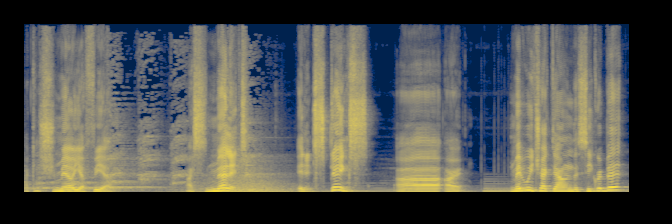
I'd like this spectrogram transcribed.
I can smell your fear. I smell it. And it stinks. Uh, alright. Maybe we check down in the secret bit.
